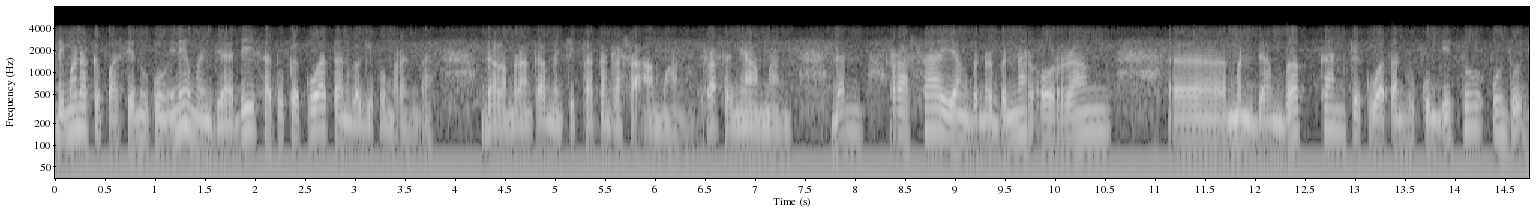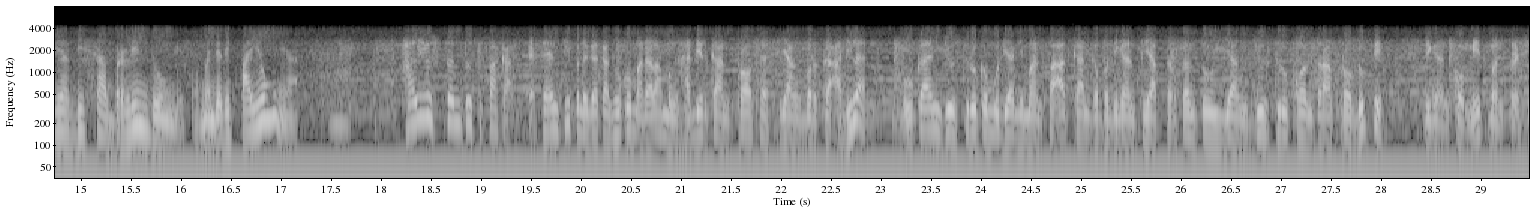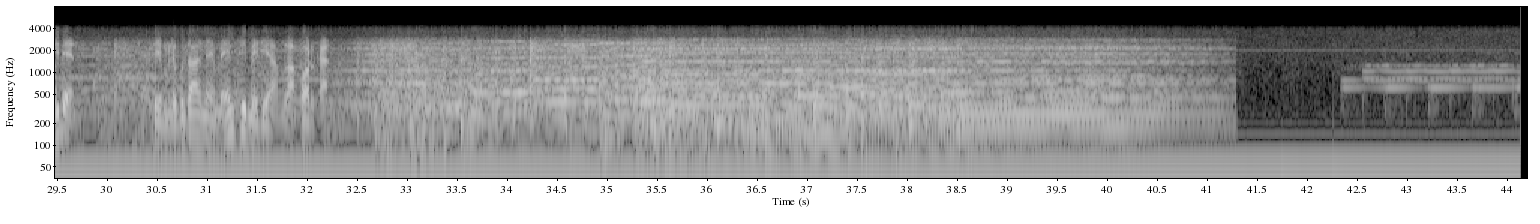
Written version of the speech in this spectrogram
di mana kepastian hukum ini menjadi satu kekuatan bagi pemerintah dalam rangka menciptakan rasa aman, rasa nyaman, dan rasa yang benar-benar orang e, mendambakan kekuatan hukum itu untuk dia bisa berlindung gitu, menjadi payungnya. Halius tentu sepakat, esensi penegakan hukum adalah menghadirkan proses yang berkeadilan, bukan justru kemudian dimanfaatkan kepentingan pihak tertentu yang justru kontraproduktif dengan komitmen presiden. Tim Liputan MNC Media melaporkan.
